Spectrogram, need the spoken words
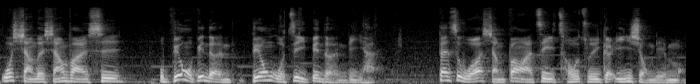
我想的想法是，我不用我变得很，不用我自己变得很厉害，但是我要想办法自己筹出一个英雄联盟，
